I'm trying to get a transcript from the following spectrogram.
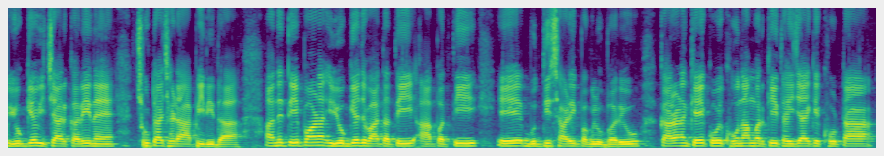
યોગ્ય વિચાર કરીને છૂટાછેડા આપી દીધા. અને તે પણ યોગ્ય જ વાત હતી. આ પતિ એ બુદ્ધિશાળી પગલું ભર્યું. કારણ કે કોઈ ખૂનામરકી થઈ જાય કે ખોટા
